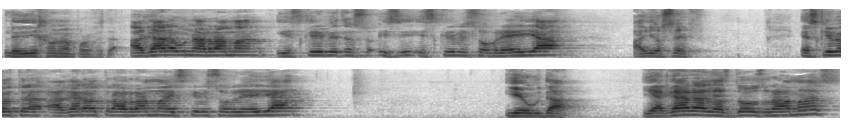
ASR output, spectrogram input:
le dije a una profeta, agarra una rama y escribe, y escribe sobre ella a Yosef. Escribe otra, agarra otra rama y escribe sobre ella Yehuda. Y agarra las dos ramas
